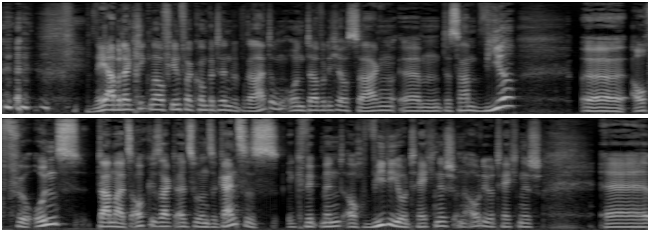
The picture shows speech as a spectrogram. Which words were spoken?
nee, aber da kriegt man auf jeden Fall kompetente Beratung. Und da würde ich auch sagen, ähm, das haben wir äh, auch für uns damals auch gesagt, als wir unser ganzes Equipment auch videotechnisch und audiotechnisch äh,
